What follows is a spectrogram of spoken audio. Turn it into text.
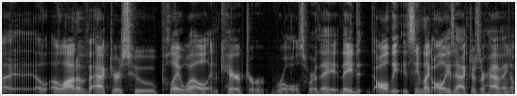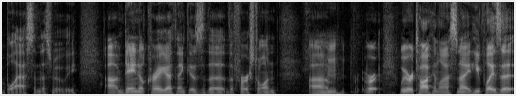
a, a, lot of actors who play well in character roles where they they all the it seemed like all these actors are having a blast in this movie. Um, Daniel Craig, I think, is the the first one. Um, mm-hmm. we were talking last night. He plays a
